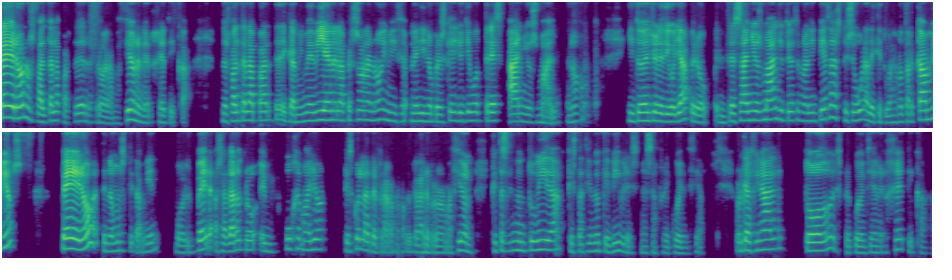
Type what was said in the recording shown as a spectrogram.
pero nos falta la parte de reprogramación energética. Nos falta la parte de que a mí me viene la persona, ¿no? Y me dice, Nelly, no, pero es que yo llevo tres años mal, ¿no? Y entonces yo le digo, ya, pero en tres años mal yo te voy a hacer una limpieza, estoy segura de que tú vas a notar cambios, pero tenemos que también volver, o sea, dar otro empuje mayor, que es con la, reprogramación. ¿Qué estás haciendo en tu vida que está haciendo que vibres en esa frecuencia? Porque al final todo es frecuencia energética.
